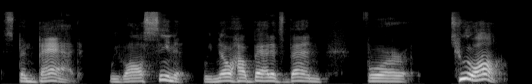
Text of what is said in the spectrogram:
it's been bad. We've all seen it. We know how bad it's been for too long.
